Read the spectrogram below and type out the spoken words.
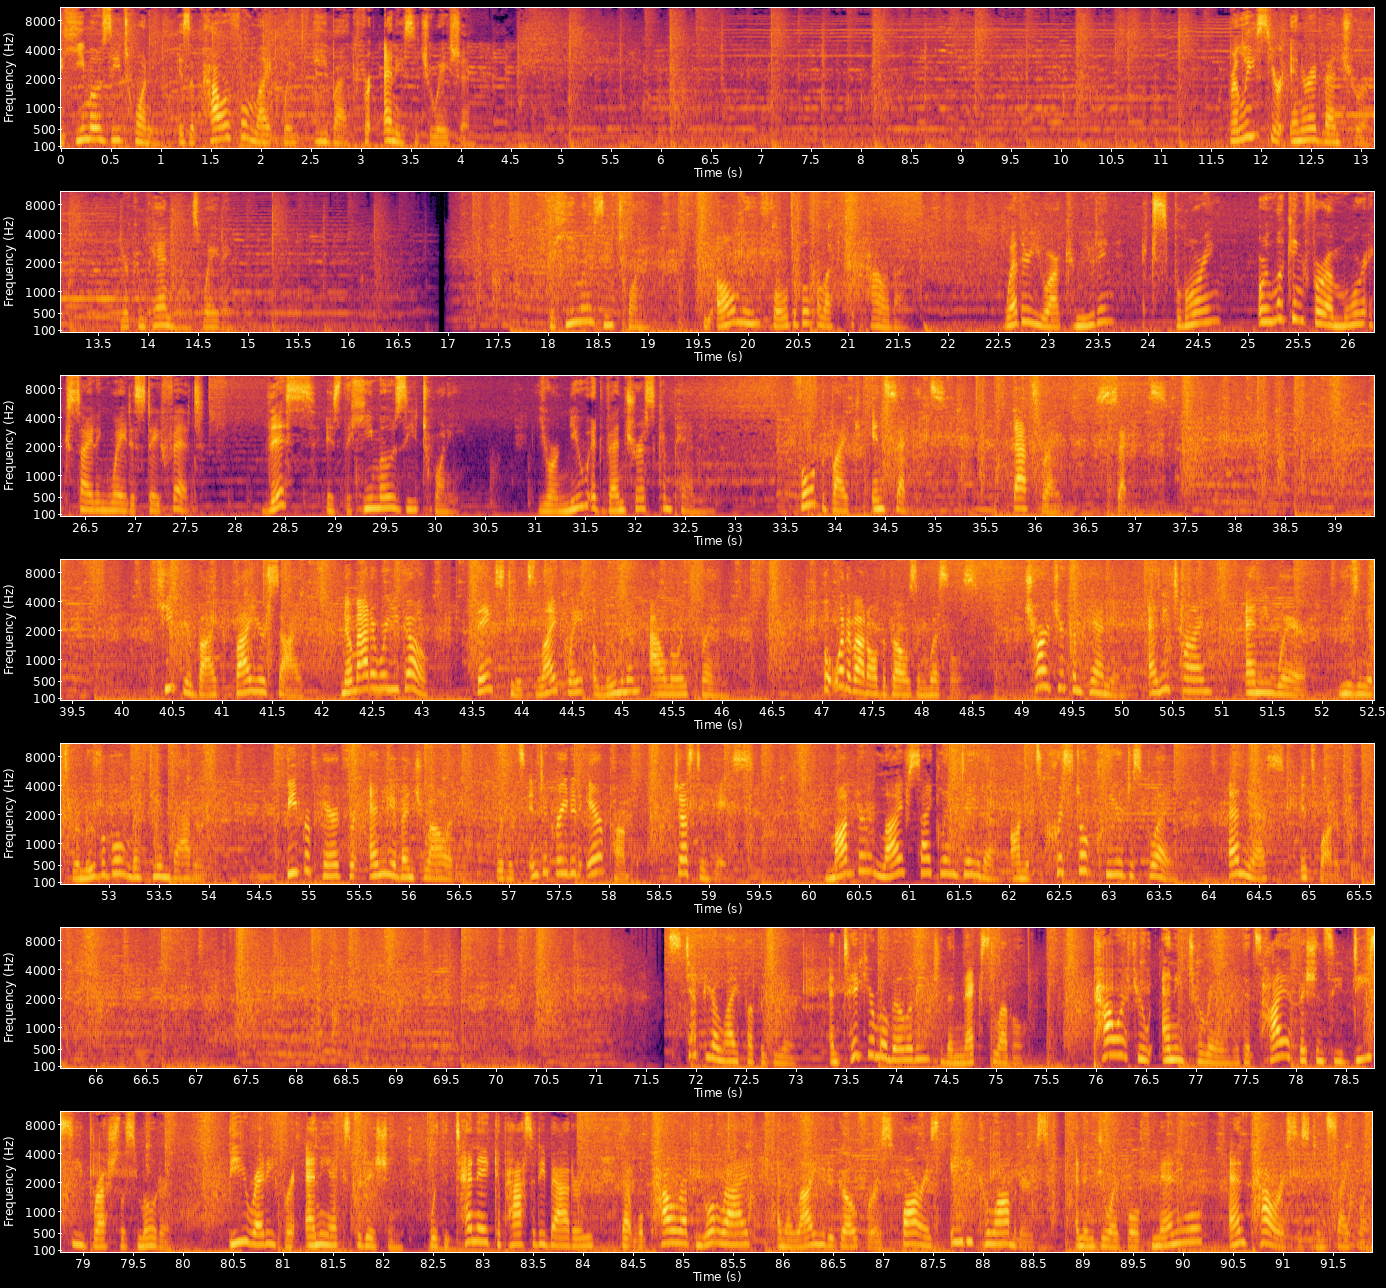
The HIMO Z20 is a powerful lightweight e bike for any situation. Release your inner adventurer. Your companion is waiting. The HIMO Z20, the all new foldable electric power bike. Whether you are commuting, exploring, or looking for a more exciting way to stay fit, this is the HIMO Z20, your new adventurous companion. Fold the bike in seconds. That's right, seconds. Keep your bike by your side, no matter where you go, thanks to its lightweight aluminum alloy frame. But what about all the bells and whistles? Charge your companion anytime, anywhere, using its removable lithium battery. Be prepared for any eventuality with its integrated air pump, just in case. Monitor live cycling data on its crystal clear display. And yes, it's waterproof. Step your life up a gear and take your mobility to the next level. Power through any terrain with its high efficiency DC brushless motor. Be ready for any expedition with a 10A capacity battery that will power up your ride and allow you to go for as far as 80 kilometers and enjoy both manual and power assistance cycling.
